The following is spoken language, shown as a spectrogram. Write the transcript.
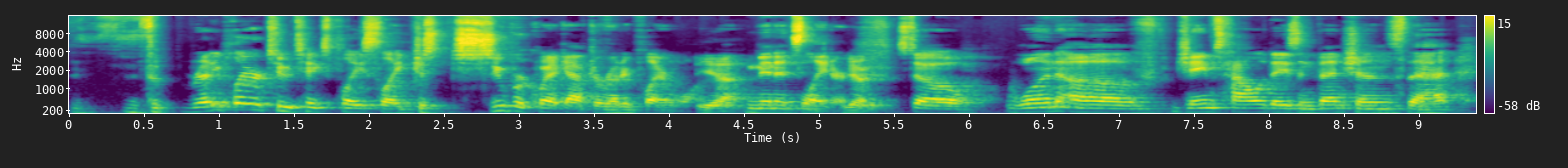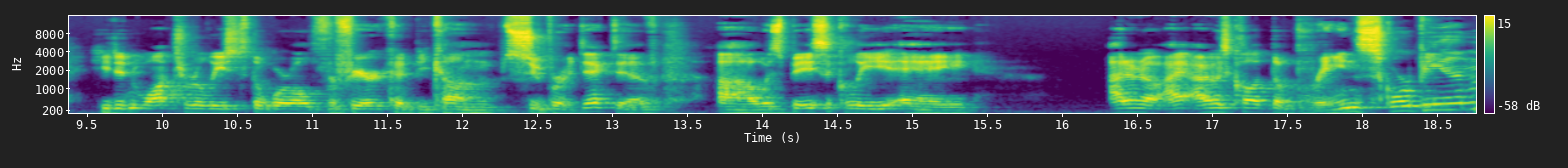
the Ready Player Two takes place like just super quick after Ready Player One. Yeah. minutes later. Yeah. So one of James Halliday's inventions that he didn't want to release to the world for fear it could become super addictive uh, was basically a I don't know. I, I always call it the brain scorpion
